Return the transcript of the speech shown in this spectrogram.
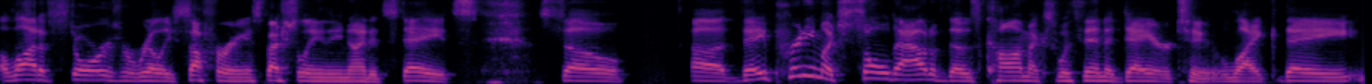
a lot of stores were really suffering especially in the United States. So uh, they pretty much sold out of those comics within a day or two. Like they,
